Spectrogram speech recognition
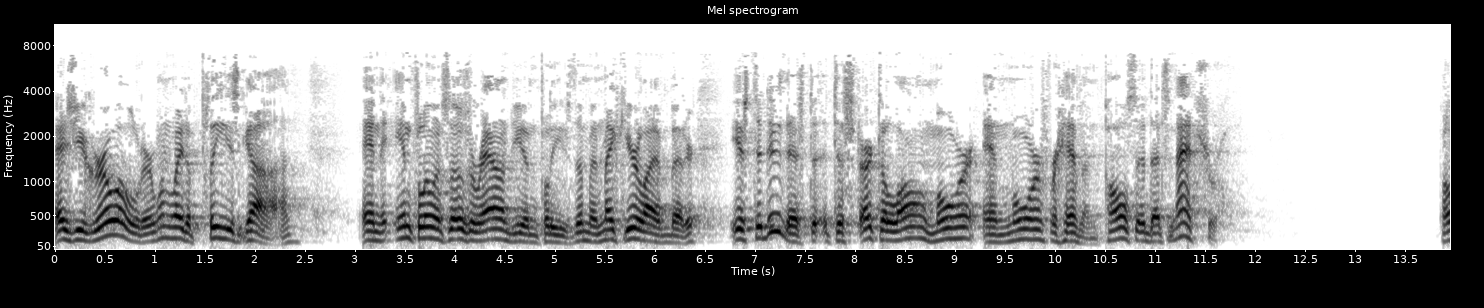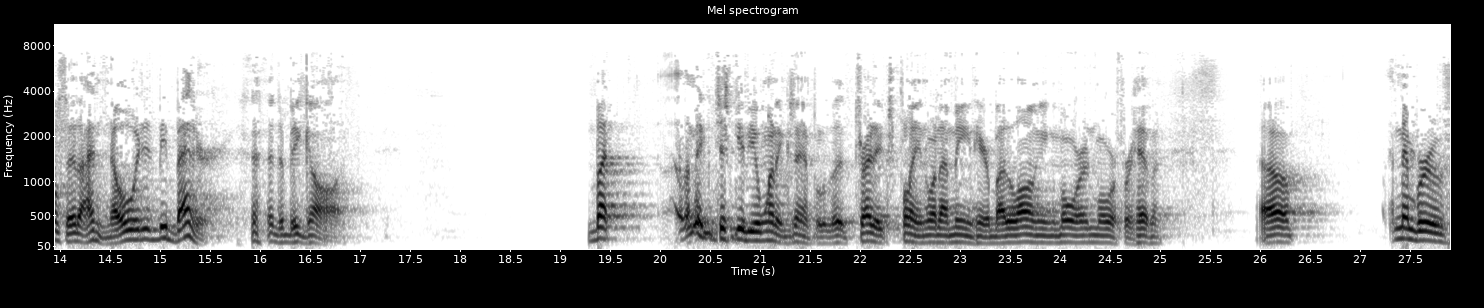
As you grow older, one way to please God and influence those around you and please them and make your life better is to do this, to, to start to long more and more for heaven. Paul said that's natural. Paul said, I know it'd be better to be gone. But let me just give you one example to try to explain what I mean here by longing more and more for heaven. Uh, a member of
